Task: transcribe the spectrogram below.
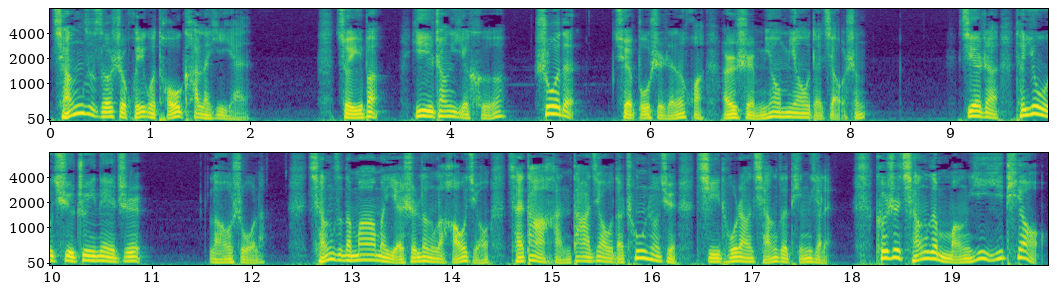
强子则是回过头看了一眼，嘴巴一张一合，说的却不是人话，而是喵喵的叫声。接着他又去追那只老鼠了。强子的妈妈也是愣了好久，才大喊大叫的冲上去，企图让强子停下来。可是强子猛一一跳。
